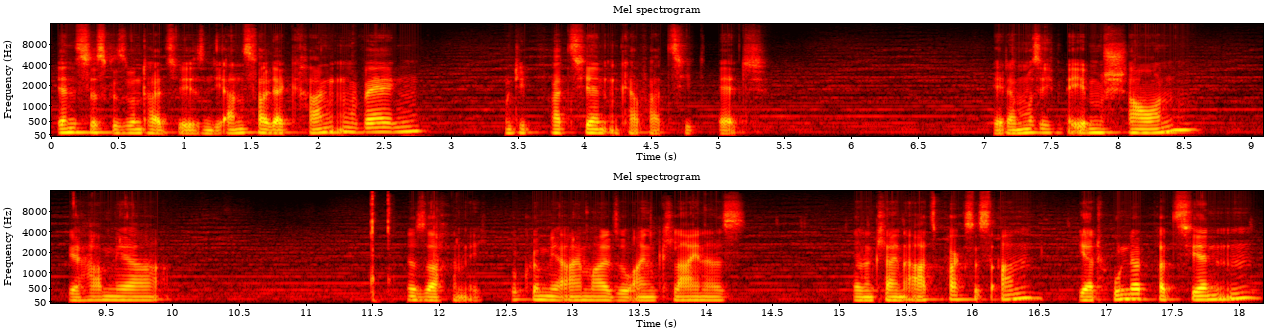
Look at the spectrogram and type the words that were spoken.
Effizienz des Gesundheitswesens, die Anzahl der Krankenwägen und die Patientenkapazität. Okay, da muss ich mal eben schauen. Wir haben ja eine Sache nicht. Ich gucke mir einmal so ein kleines, so eine kleine Arztpraxis an. Die hat 100 Patienten,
